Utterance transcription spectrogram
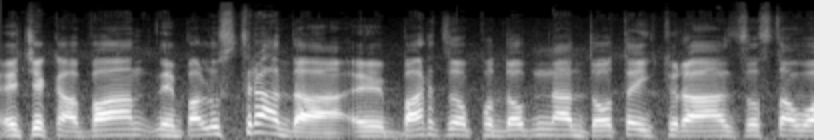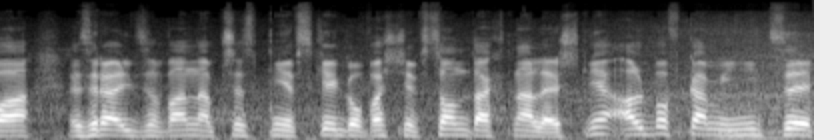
e, ciekawa balustrada, e, bardzo podobna do tej, która została zrealizowana przez Pniewskiego właśnie w Sądach na Lesznie albo w kamienicy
